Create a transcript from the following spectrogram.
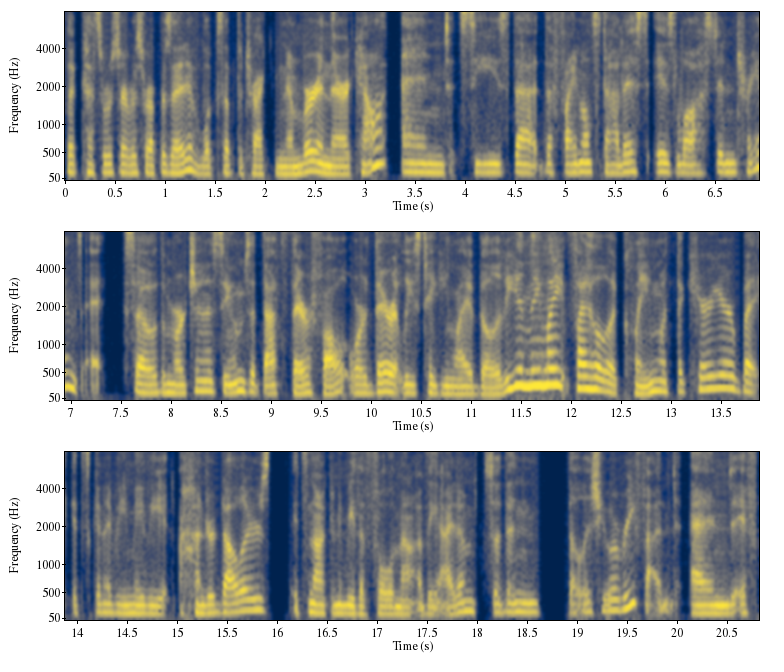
the customer service representative looks up the tracking number in their account and sees that the final status is lost in transit. So the merchant assumes that that's their fault or they're at least taking liability and they might file a claim with the carrier, but it's going to be maybe $100. It's not going to be the full amount of the item. So then they'll issue a refund. And if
